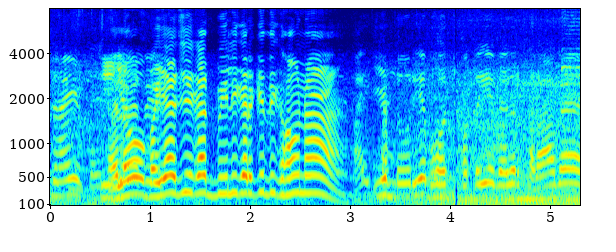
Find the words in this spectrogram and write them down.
हेलो भैया जी एक बिली करके दिखाओ ना। ये डोरी है बहुत पता ही है वेदर खराब है।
